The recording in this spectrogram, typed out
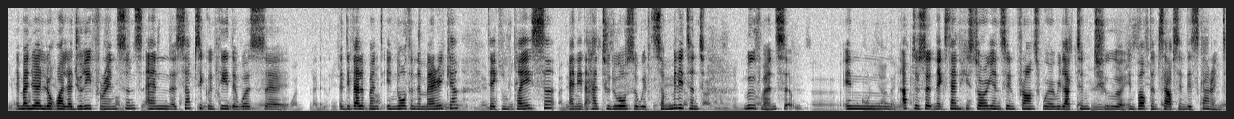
Emmanuel Le Roy Ladurie, for instance, and subsequently there was uh, development in Northern America taking place, and it had to do also with some militant movements. In, up to a certain extent, historians in France were reluctant to uh, involve themselves in this current.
